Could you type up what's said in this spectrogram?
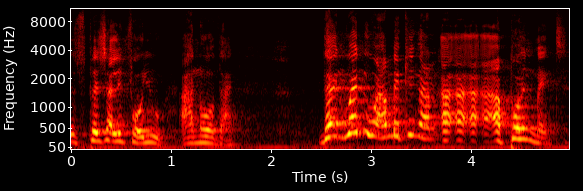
especially for you and all that. Then when you are making an a, a, appointment,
